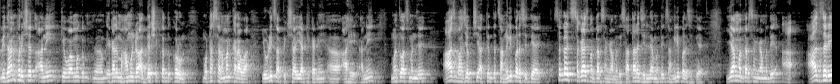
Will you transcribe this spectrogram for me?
विधान परिषद आणि किंवा मग एखादं महामंडळ अध्यक्ष करून मोठा सन्मान करावा एवढीच अपेक्षा या ठिकाणी आहे. आणि महत्त्वाचं म्हणजे आज भाजपची अत्यंत चांगली परिस्थिती आहे. सगळ्याच सगळ्याच मतदारसंघामध्ये सातारा जिल्ह्यामध्ये चांगली परिस्थिती आहे. या मतदारसंघामध्ये आ आज जरी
